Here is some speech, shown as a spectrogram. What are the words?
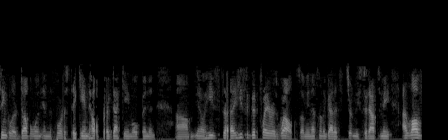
single or double in, in the Florida State game to help break that game open. And um, you know, he's uh, he's a good player as well. So I mean, that's another guy that's certainly stood out to me. I love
